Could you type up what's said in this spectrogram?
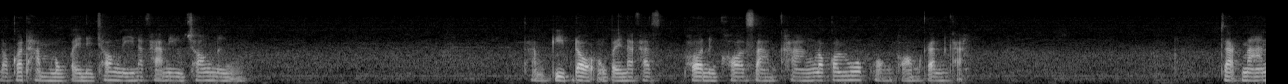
เราก็ทำลงไปในช่องนี้นะคะ มีอยู่ช่องหนึ่งทำกรีบดอกลงไปนะคะ พอหนึ่งคอสามครั้ง แล้วก็รวบห่วงพร้อมกันค่ะ จากนั้น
